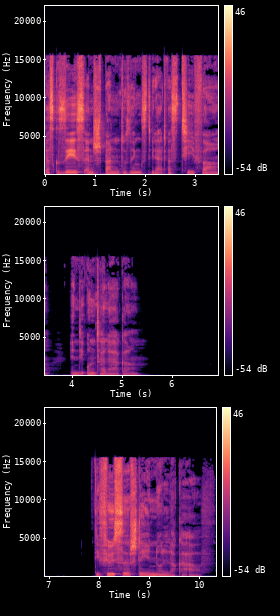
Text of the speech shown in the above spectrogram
Das Gesäß entspannt, du sinkst wieder etwas tiefer in die Unterlage. Die Füße stehen nur locker auf.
